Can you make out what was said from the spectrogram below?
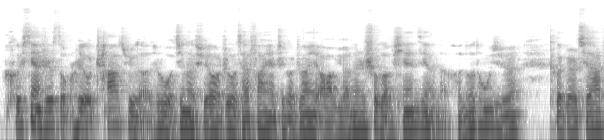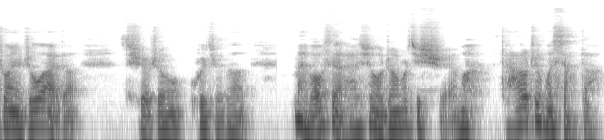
和现实总是有差距的。就是我进了学校之后才发现，这个专业啊，原来是受到偏见的。很多同学，特别是其他专业之外的学生，会觉得卖保险还需要专门去学吗？大家都这么想的。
